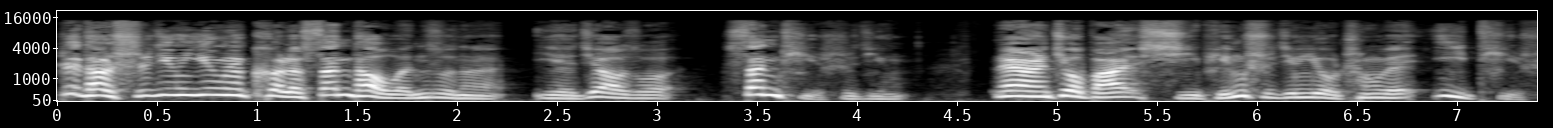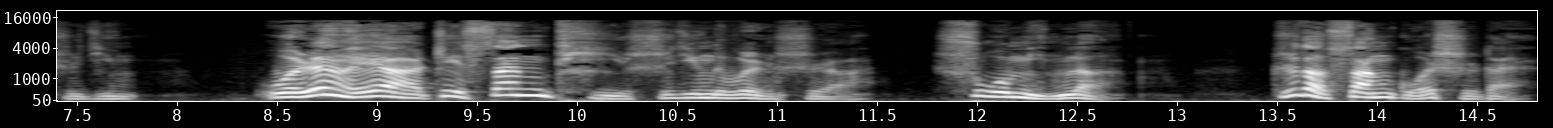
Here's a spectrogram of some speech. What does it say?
这套《石经》因为刻了三套文字呢，也叫做三体《石经》，那样就把《喜平石经》又称为一体《石经》。我认为啊，这三体《石经》的问世啊，说明了，直到三国时代，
